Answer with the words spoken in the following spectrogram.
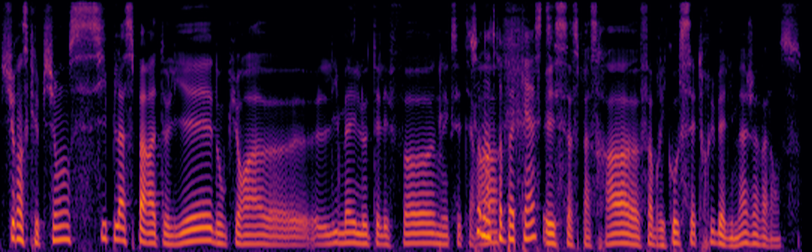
Sur inscription, 6 places par atelier. Donc il y aura euh, l'email, le téléphone, etc. Sur notre podcast. Et ça se passera euh, Fabrico 7 rue Belle Image à Valence.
